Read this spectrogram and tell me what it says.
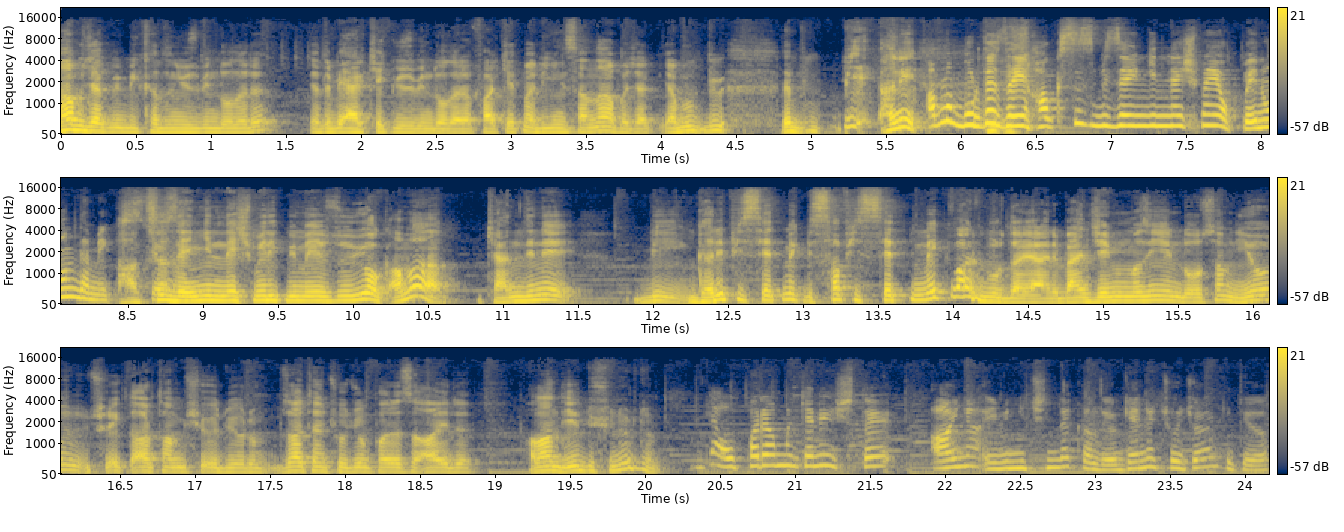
yapacak bir, bir kadın 100 bin doları ya da bir erkek 100 bin dolara fark etmez bir insan ne yapacak? Ya bu bir, ya bir- hani Ama burada zen- haksız bir zenginleşme yok. Ben onu demek haksız istiyorum. zenginleşmelik bir mevzu yok ama kendini bir garip hissetmek, bir saf hissetmek var burada yani. Ben Cem Yılmaz'ın yerinde olsam niye sürekli artan bir şey ödüyorum? Zaten çocuğun parası ayrı falan diye düşünürdüm. Ya o para ama gene işte aynı evin içinde kalıyor. Gene çocuğa gidiyor.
